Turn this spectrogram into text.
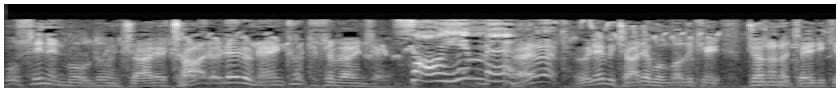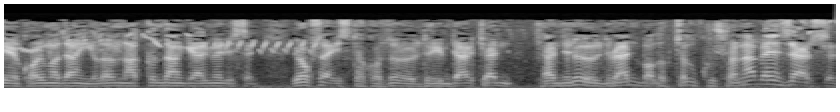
Bu senin bulduğun çare. Çarelerin en kötüsü bence. Sahi mi? Evet öyle bir çare bulmalı ki canını tehlikeye koymadan yılanın hakkından gelmelisin. Yoksa istakozu öldüreyim derken kendini öldüren balıkçıl kuşuna benzersin.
